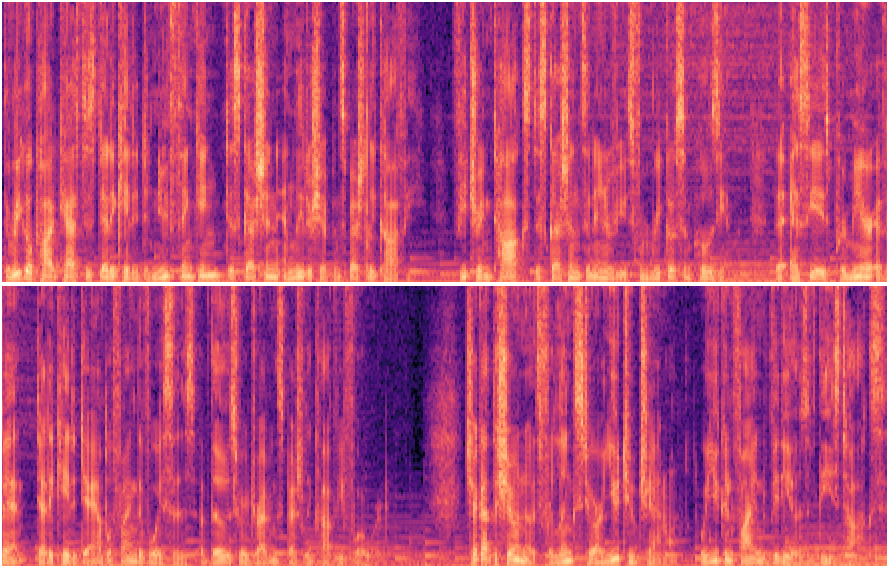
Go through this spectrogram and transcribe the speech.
The Re:co Podcast is dedicated to new thinking, discussion, and leadership in specialty coffee, featuring talks, discussions, and interviews from Re:co Symposium, the SCA's premier event dedicated to amplifying the voices of those who are driving specialty coffee forward. Check out the show notes for links to our YouTube channel, where you can find videos of these talks.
